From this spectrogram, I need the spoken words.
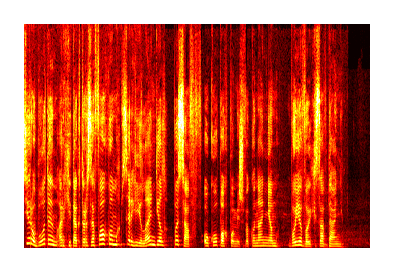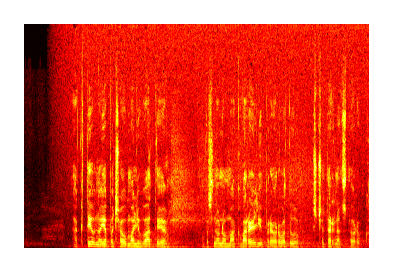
Ці роботи архітектор за фахом Сергій Ленділ писав в окопах поміж виконанням бойових завдань. Активно я почав малювати в основному акварелі природу з 2014 року.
